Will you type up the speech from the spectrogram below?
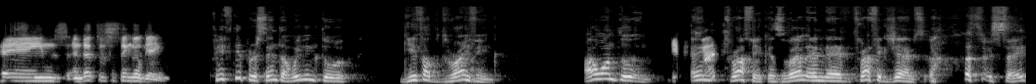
pains, and that is a single game. 50% are willing to give up driving. I want to end traffic as well and uh, traffic jams, as we say.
